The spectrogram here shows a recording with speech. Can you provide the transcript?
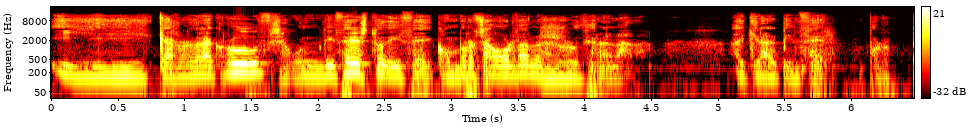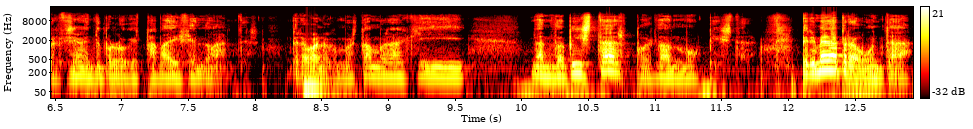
Y Carlos de la Cruz, según dice esto, dice, con brocha gorda no se soluciona nada. Hay que ir al pincel, por, precisamente por lo que estaba diciendo antes. Pero bueno, como estamos aquí dando pistas, pues damos pistas. Primera pregunta,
